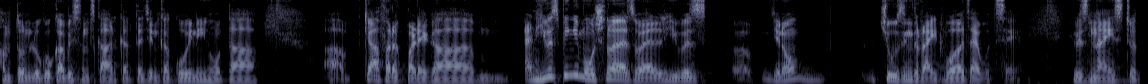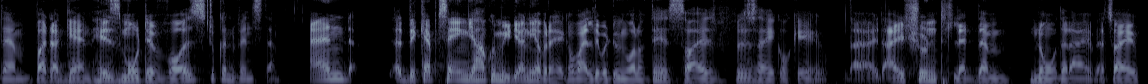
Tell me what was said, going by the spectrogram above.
हम तो उन लोगों का भी संस्कार करते हैं जिनका कोई नहीं होता uh, क्या फ़र्क पड़ेगा and he was being emotional as well he was uh, you know choosing the right words I would say he was nice to them but again his motive was to convince them and they kept saying यहाँ कोई मीडिया नहीं अब रहेगा while they were doing all of this so I was like okay I, I shouldn't let them know that I so I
